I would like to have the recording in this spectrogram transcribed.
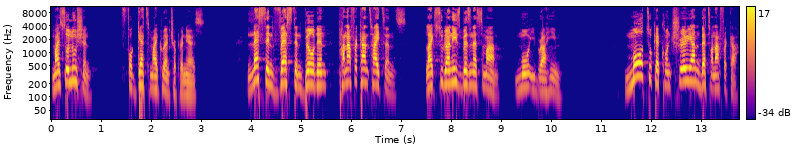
My solution forget micro entrepreneurs. Let's invest in building Pan African titans like Sudanese businessman Mo Ibrahim. Mo took a contrarian bet on Africa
